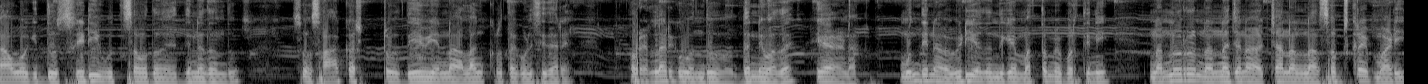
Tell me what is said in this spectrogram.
ನಾವು ಹೋಗಿದ್ದು ಸಿಡಿ ಉತ್ಸವದ ದಿನದಂದು. ಸೊ ಸಾಕಷ್ಟು ದೇವಿಯನ್ನು ಅಲಂಕೃತಗೊಳಿಸಿದ್ದಾರೆ. ಅವರೆಲ್ಲರಿಗೂ ಒಂದು ಧನ್ಯವಾದ. ಹೇಳೋಣ. ಮುಂದಿನ ವಿಡಿಯೋದೊಂದಿಗೆ ಮತ್ತೊಮ್ಮೆ ಬರ್ತೀನಿ. ನನ್ನೂರು ನನ್ನ ಜನ ಚಾನಲ್ನ ಸಬ್ಸ್ಕ್ರೈಬ್ ಮಾಡಿ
